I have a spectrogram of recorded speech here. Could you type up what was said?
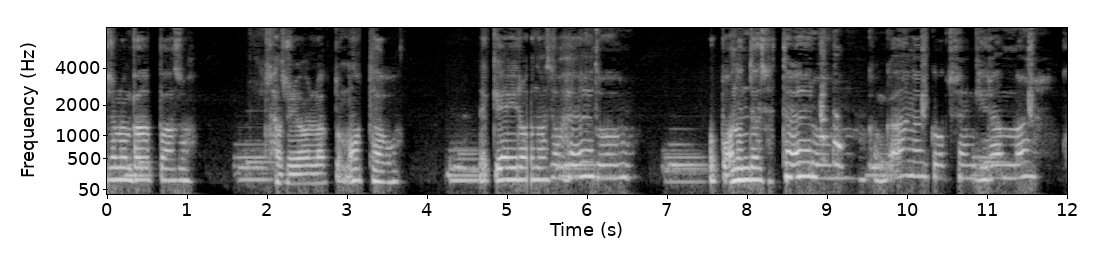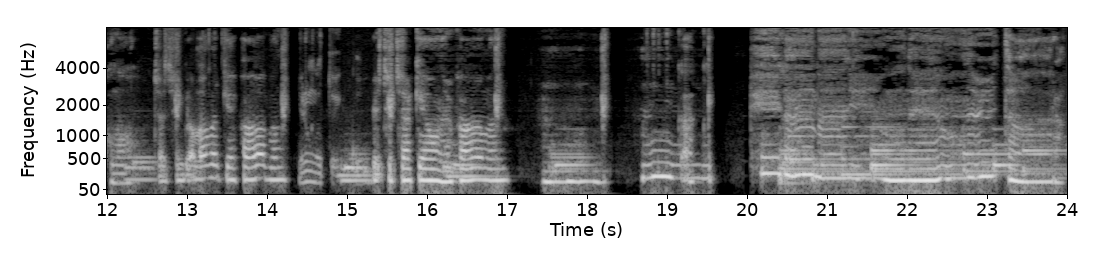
요즘은 바빠서 자주 연락도 못하고 늦게 일어나서 해도 못 보는데 제대로 건강을 꼭 챙기란 말. 고마워. 잘 챙겨 먹을게 밥은. 이런 것도 있고. 일찍 잘게 오늘 밤은. 음, 음, 가끔 비가 많이 오네 오늘따라.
